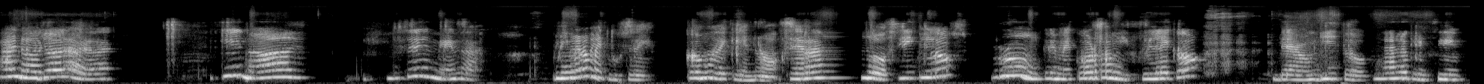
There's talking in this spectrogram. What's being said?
Ay, no, yo la verdad. Que no. estoy inmensa. Primero me tuse. como de que no? Cerran los ciclos. ¡Rum! Que me corto mi fleco de honguito. Claro que sí.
